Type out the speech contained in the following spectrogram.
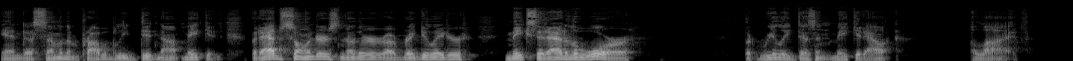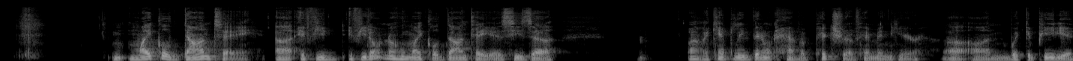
And uh, some of them probably did not make it. But Ab Saunders, another uh, regulator, makes it out of the war, but really doesn't make it out alive. Michael Dante. Uh, if you if you don't know who Michael Dante is, he's a wow. I can't believe they don't have a picture of him in here uh, on Wikipedia.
